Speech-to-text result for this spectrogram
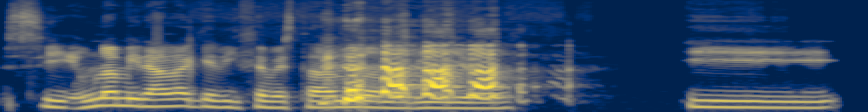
Sí, una mirada que dice: "Me está dando un amarillo". Y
